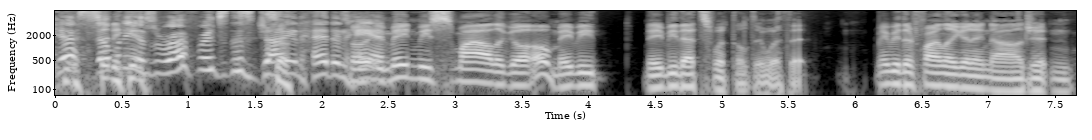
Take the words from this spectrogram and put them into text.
Yes, sitting somebody has referenced this giant So- head and so It made me smile to go, "Oh, maybe, maybe that's what they'll do with it. Maybe they're finally going to acknowledge it." And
